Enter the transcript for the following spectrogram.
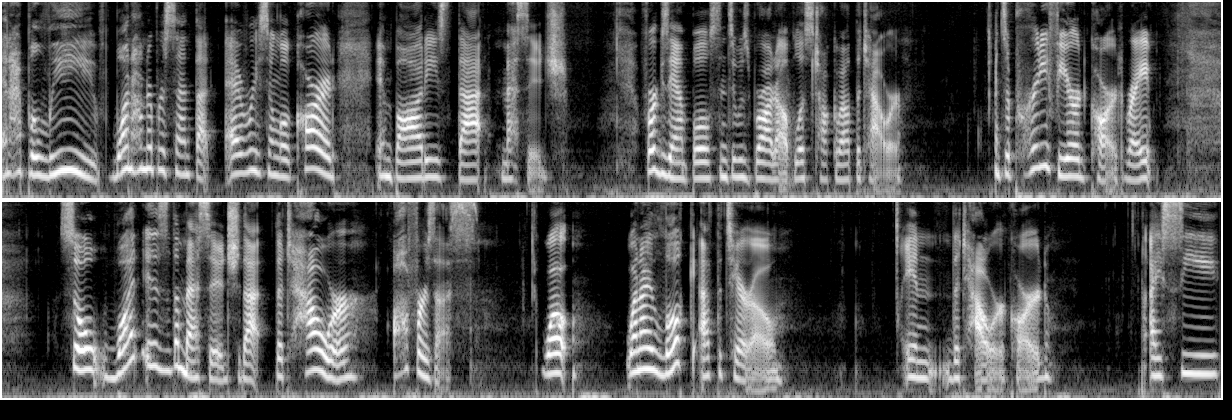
And I believe 100% that every single card embodies that message. For example, since it was brought up, let's talk about the tower. It's a pretty feared card, right? So, what is the message that the tower offers us? Well, when I look at the tarot in the tower card, I see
